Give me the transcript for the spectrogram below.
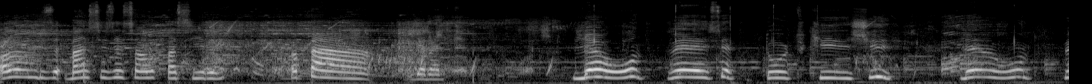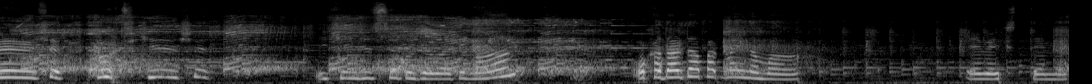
Alın bize, ben size sağlık basıyorum. Hoppa. Gebert. Leon vs 4 kişi. Leon vs 4 kişi. İkincisi de geberdi lan. O kadar da abartmayın ama. Evet demek.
